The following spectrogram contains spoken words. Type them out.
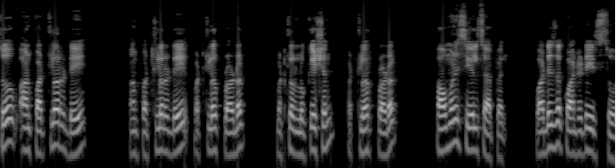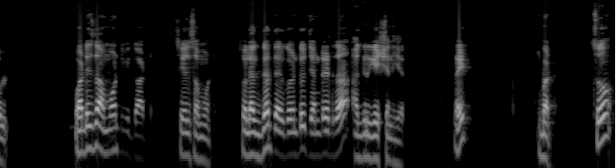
so on particular day on particular day particular product particular location particular product how many sales happen? What is the quantity is sold? What is the amount we got? Sales amount. So like that they are going to generate the aggregation here right? But so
